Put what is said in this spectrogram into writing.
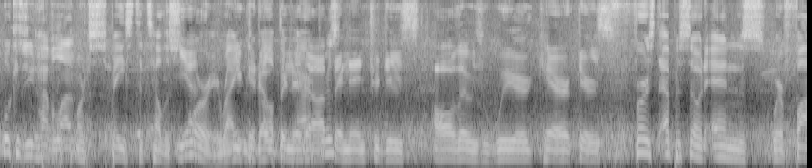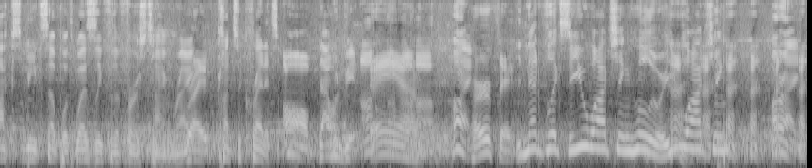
well, because you'd have a lot more space to tell the story, right? You could develop the open it up characters. and introduce all those weird characters. First episode ends where Fox meets up with Wesley for the first time, right? Right. Cut to credits. Oh, that would be oh, Bam. All right. Perfect. Netflix, are you watching? Hulu, are you watching? All right.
